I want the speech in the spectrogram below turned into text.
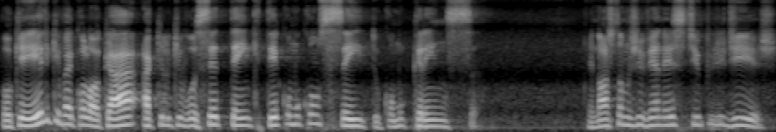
Porque ele que vai colocar aquilo que você tem que ter como conceito, como crença. E nós estamos vivendo esse tipo de dias.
